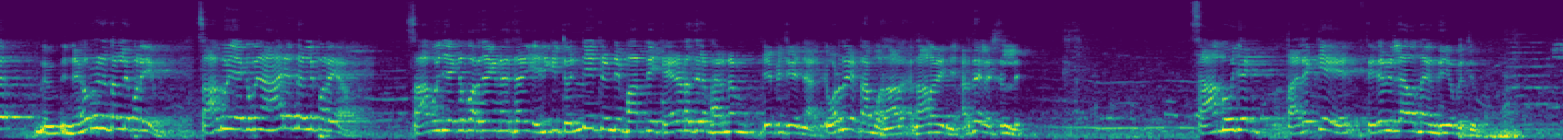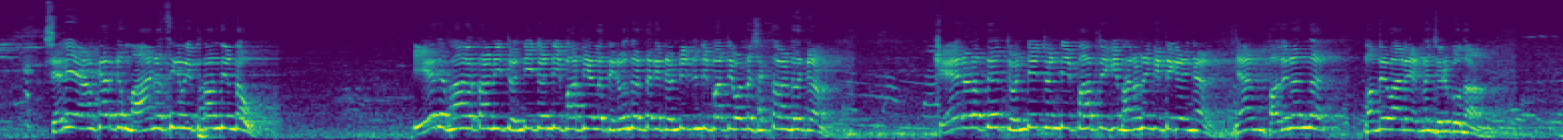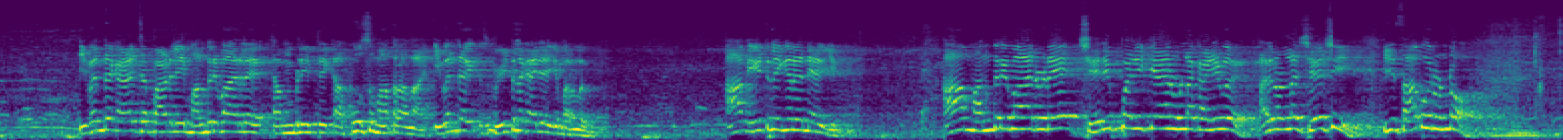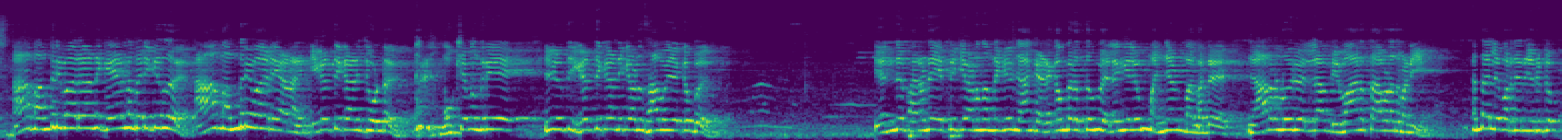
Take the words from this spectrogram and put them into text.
നെഹ്റുവിനെ തള്ളി പറയും. സാബു ജേക്കബിനെ ആരെ തള്ളി പറയാം? സാബു ജേക്കബ് പറഞ്ഞെങ്ങനെ എനിക്ക് ട്വന്റി ട്വന്റി പാർട്ടി കേരളത്തിലെ ഭരണം ഏൽപ്പിച്ചു കഴിഞ്ഞാൽ ഉടനെ കിട്ടാൻ പോകും. നാളെ നാളെ കഴിഞ്ഞ് അടുത്ത ഇലക്ഷനിൽ സാബു സാമൂഹ്യ തലയ്ക്ക് സ്ഥിരമില്ലാവുന്ന എന്ത് ചെയ്യാൻ പറ്റും? ചില ആൾക്കാർക്ക് മാനസിക വിഭ്രാന്തി ഉണ്ടാവും. ഏത് ഭാഗത്താണ് ഈ ട്വന്റി ട്വന്റി പാർട്ടിയുള്ള തിരുവനന്തപുരത്തൊക്കെ ട്വന്റി ട്വന്റി പാർട്ടി വളരെ ശക്തമായിട്ട് നിൽക്കുകയാണ്. കേരളത്തിൽ ട്വന്റി ട്വന്റി പാർട്ടിക്ക് ഭരണം കിട്ടിക്കഴിഞ്ഞാൽ ഞാൻ പതിനൊന്ന് മന്ത്രിമാരെ എണ്ണം ചുരുക്കുന്നതാണ്. ഇവന്റെ കാഴ്ചപ്പാടിൽ ഈ മന്ത്രിമാരിലെ കംപ്ലീറ്റ് കക്കൂസ് മാത്രമാണ് ഇവന്റെ വീട്ടിലെ കാര്യമായിരിക്കും പറഞ്ഞത്. ആ വീട്ടിൽ ഇങ്ങനെ തന്നെയായിരിക്കും. ആ മന്ത്രിമാരുടെ ചെരുപ്പഴിക്കാനുള്ള കഴിവ് അതിനുള്ള ശേഷി ഈ സാബുവിനുണ്ടോ ആ മന്ത്രിമാരാണ് കേരളം ഭരിക്കുന്നത്. ആ മന്ത്രിമാരെയാണ് ഇകഴ്ത്തി കാണിച്ചുകൊണ്ട് മുഖ്യമന്ത്രിയെ ഇകഴ്ത്തി കാണിക്കാണ് സാബു ജേക്കബ്. എന്നെ ഭരണം ഏൽപ്പിക്കുകയാണെന്നുണ്ടെങ്കിൽ ഞാൻ കിഴക്കമ്പലത്തും വിലങ്ങിലും മഞ്ഞ മറ്റേ ഞാറള്ളൂരും എല്ലാം വിമാനത്താവളം പണിയും എന്തല്ലേ പറഞ്ഞതിന് ചുരുക്കം?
